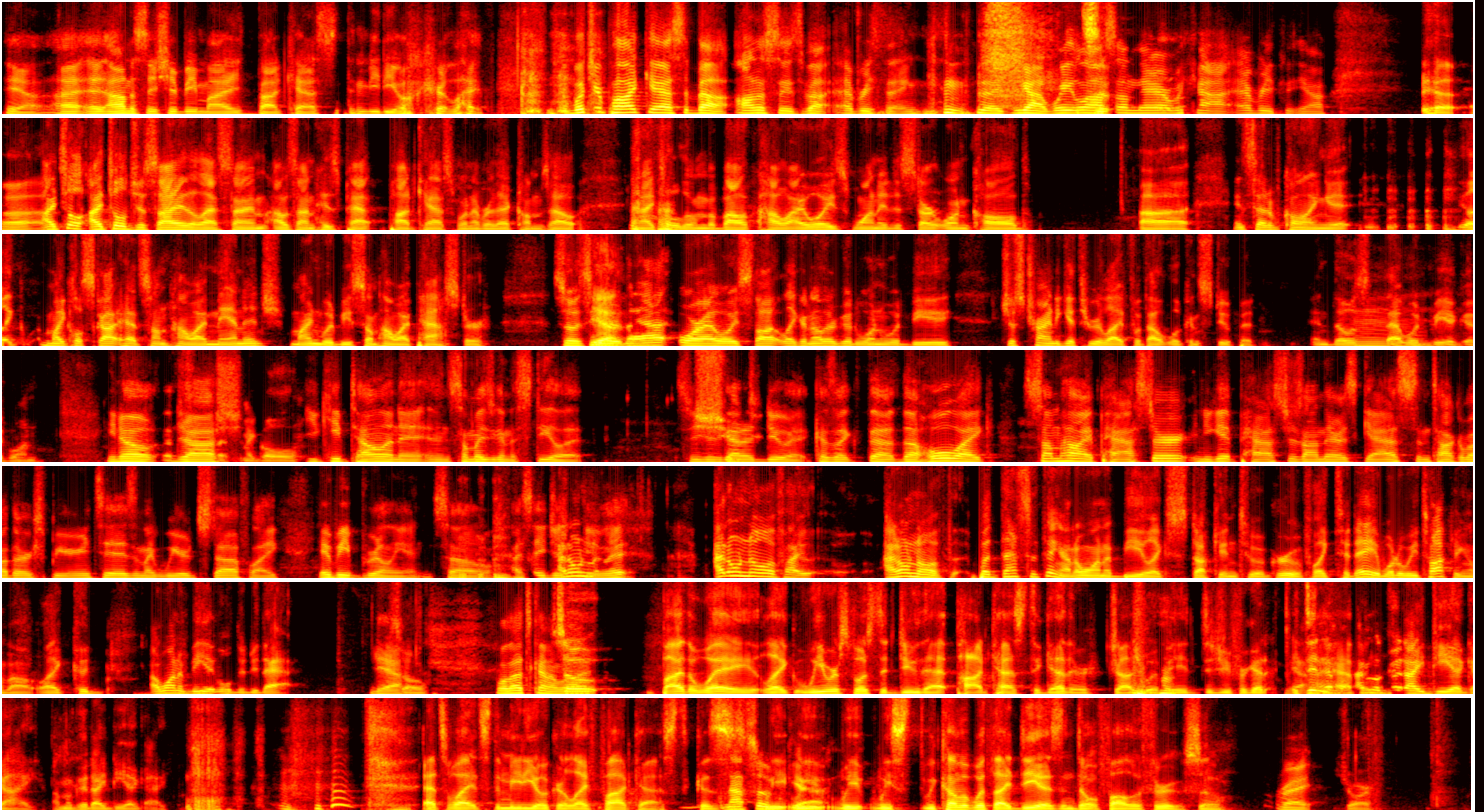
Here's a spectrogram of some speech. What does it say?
Yeah. I, it honestly should be my podcast, The Mediocre Life. What's your podcast about? Honestly, it's about everything. like we got weight loss so, on there. We got everything. You know. Yeah. Uh, I told I told Josiah the last time I was on his pat- podcast whenever that comes out, and I told him about how I always wanted to start one called uh, instead of calling it like Michael Scott had somehow I manage, mine would be somehow I pastor. So it's either yeah. that or I always thought like another good one would be just trying to get through life without looking stupid. And those mm. that would be a mm. good one. You know, that's, Josh, that's my goal. You keep telling it and somebody's gonna steal it. So you just got to do it because like the the whole like somehow I pastor and you get pastors on there as guests and talk about their experiences and like weird stuff. Like it'd be brilliant. So I say just I don't, do it. I don't know if I I don't know if but that's the thing. I don't want to be like stuck into a groove. Like today, what are we talking about? Like could I want to be able to do that. Yeah. So well that's kind of so by the way, like we were supposed to do that podcast together, Josh Wypij. Did you forget? It didn't have, happen. I'm a good idea guy. I'm a good idea guy. That's why it's the mediocre life podcast because not so we, yeah. we, we we we come up with ideas and don't follow through. So right, sure,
